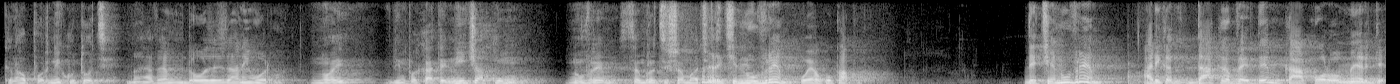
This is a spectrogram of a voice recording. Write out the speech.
când au pornit cu toții. Noi avem 20 de ani în urmă. Noi, din păcate, nici acum nu vrem să îmbrățișăm acest... De ce nu vrem? O iau cu capul. De ce nu vrem? Adică dacă vedem că acolo merge,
